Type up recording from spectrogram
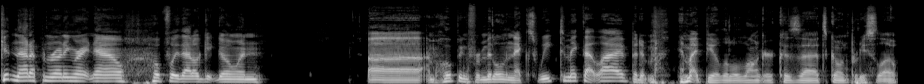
getting that up and running right now. Hopefully that'll get going. Uh, I'm hoping for middle of next week to make that live, but it, it might be a little longer because uh, it's going pretty slow.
